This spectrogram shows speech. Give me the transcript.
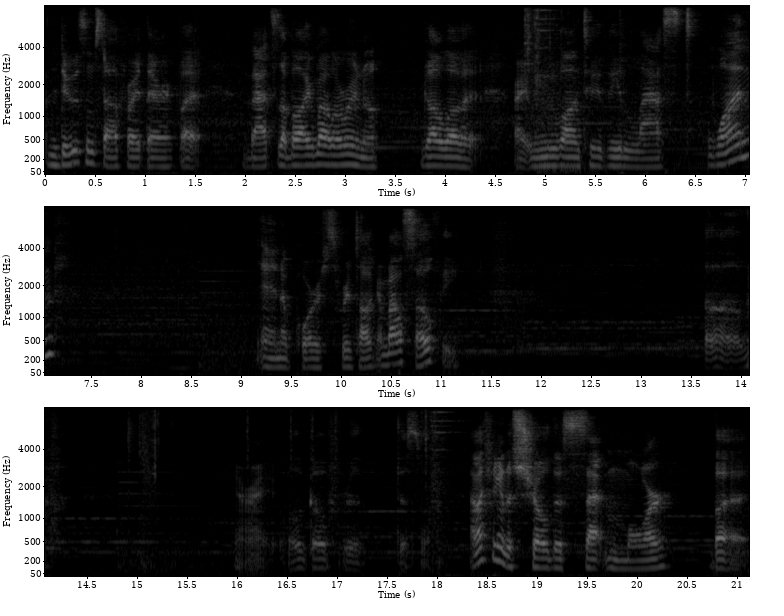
to do some stuff right there. But that's the Black Ballerina. Gotta love it. Alright, we move on to the last one. And of course, we're talking about Sophie. Um. Alright, we'll go for this one. I'm actually going to show this set more, but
